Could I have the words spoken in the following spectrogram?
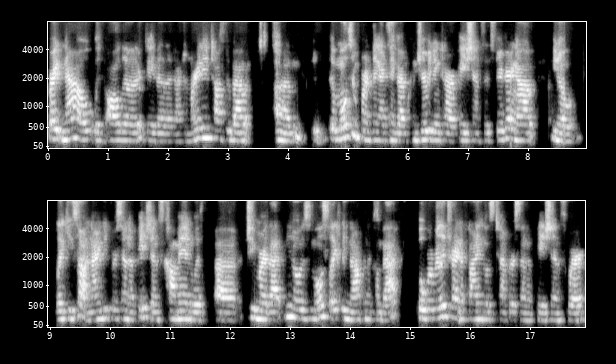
right now, with all the data that Dr. Mooradian talked about, um, the most important thing I think I'm contributing to our patients is figuring out, you know, like you saw, 90% of patients come in with a tumor that, you know, is most likely not going to come back. But we're really trying to find those 10% of patients where,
